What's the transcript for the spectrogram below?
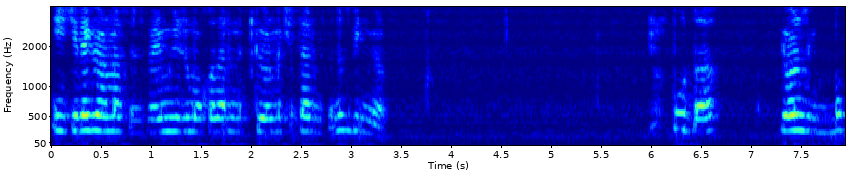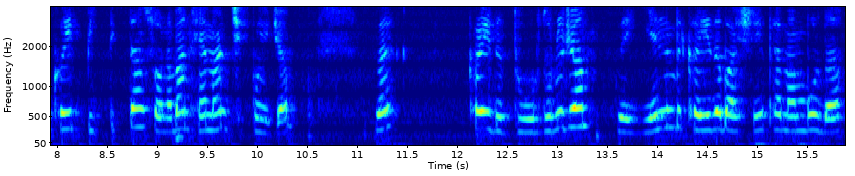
iyi ki de görmezsiniz. Benim yüzümü o kadar net görmek ister misiniz bilmiyorum burada gördüğünüz gibi bu kayıt bittikten sonra ben hemen çıkmayacağım. Ve kaydı durduracağım ve yeni bir kayıda başlayıp hemen burada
